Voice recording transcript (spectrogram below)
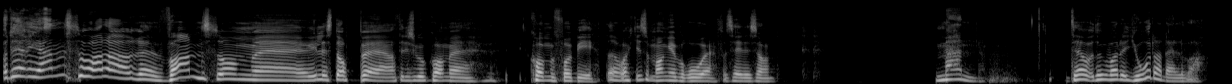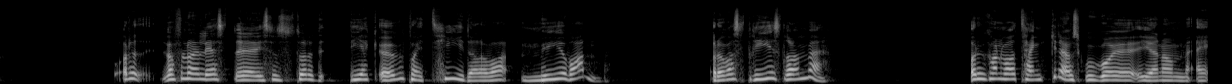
Og der igjen så var det vann som eh, ville stoppe at de skulle komme, komme forbi. Det var ikke så mange broer, for å si det sånn. Men da var det Jordanelva. Og det, I hvert fall når jeg leste, så står det at de gikk over på ei tid der det var mye vann. Og det var strie strømmer. Og du kan bare tenke deg å skulle gå gjennom ei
